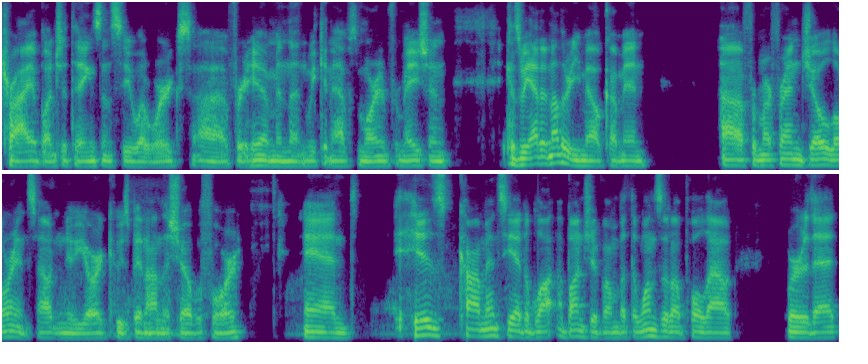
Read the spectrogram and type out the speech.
try a bunch of things and see what works uh, for him, and then we can have some more information. Because we had another email come in uh, from our friend Joe Lawrence out in New York, who's been on the show before, and his comments he had a, blo- a bunch of them, but the ones that I'll pull out were that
